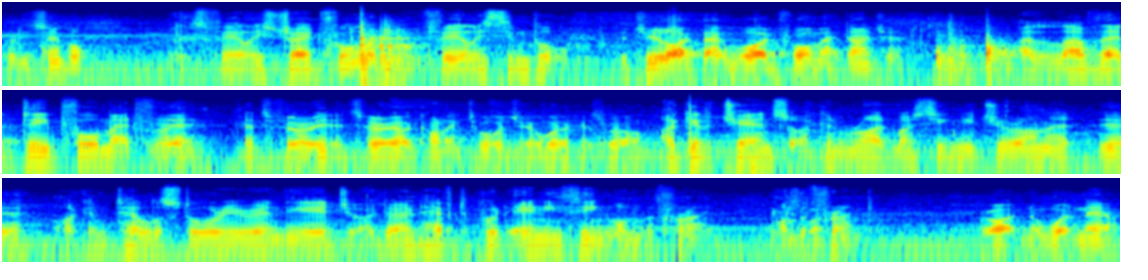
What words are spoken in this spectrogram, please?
Pretty simple. It's fairly straightforward, fairly simple. But you like that wide format, don't you? I love that deep format Yeah. It's very, it's very iconic towards your work as well. I get a chance, I can write my signature on it. Yeah. I can tell the story around the edge. I don't have to put anything on the frame, on the front. All right. Now what now?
